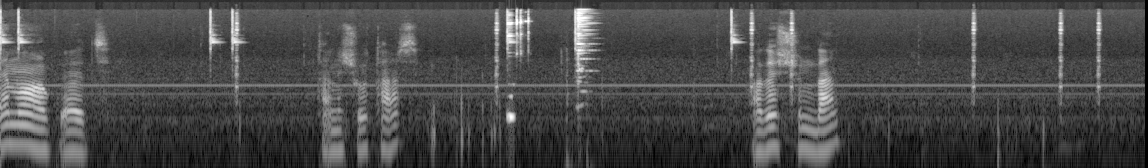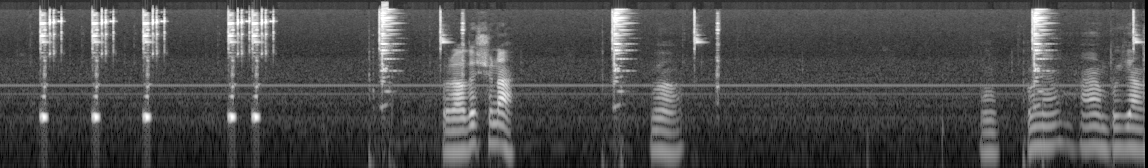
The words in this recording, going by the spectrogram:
remork evet. Bir tane şu tarz. Hadi şundan. Burada şuna. Yo. Bu, bu ne? Ha bu yan.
